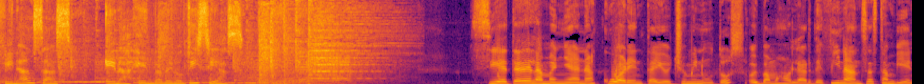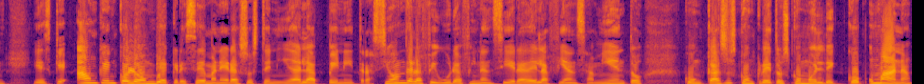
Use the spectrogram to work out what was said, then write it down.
Finanzas en Agenda de Noticias. 7 de la mañana, 48 minutos. Hoy vamos a hablar de finanzas también. Y es que aunque en Colombia crece de manera sostenida la penetración de la figura financiera del afianzamiento, con casos concretos como el de COP Humana,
